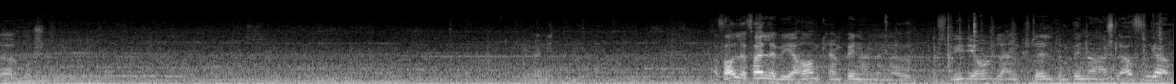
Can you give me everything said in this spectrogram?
Ja, wurscht. Wenn ich- Auf alle Fälle, wie ich heimgekommen bin, habe ich das Video online gestellt und bin noch schlafen gegangen.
